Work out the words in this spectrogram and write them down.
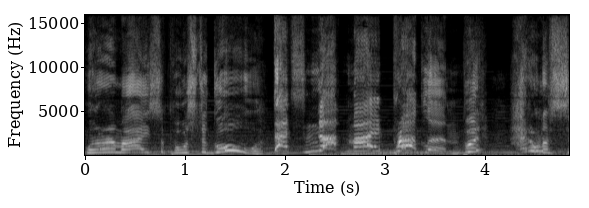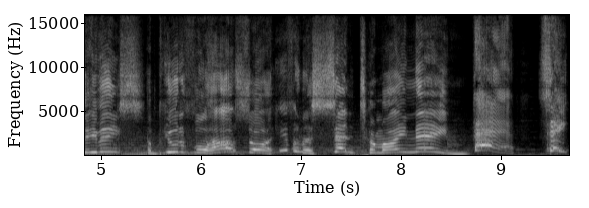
where am I supposed to go? That's not my problem! But I don't have savings, a beautiful house, or even a cent to my name. This! Wait,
